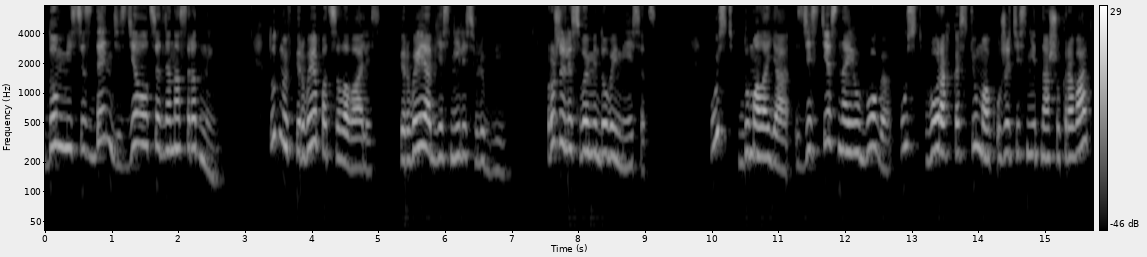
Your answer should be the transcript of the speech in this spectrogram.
Дом миссис Дэнди сделался для нас родным. Тут мы впервые поцеловались, впервые объяснились в любви. Прожили свой медовый месяц. Пусть, думала я, здесь тесно и убого, пусть ворох костюмов уже теснит нашу кровать,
